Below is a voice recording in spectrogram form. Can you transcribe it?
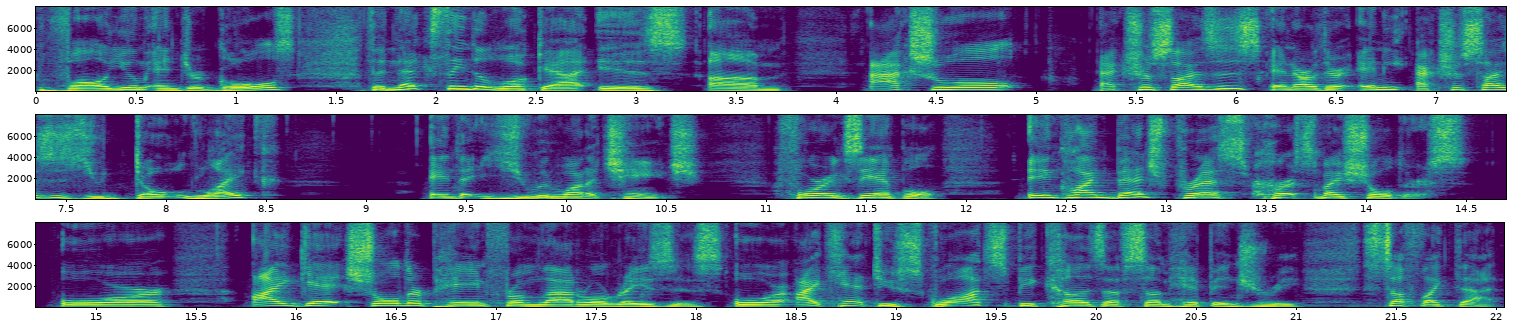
volume and your goals. The next thing to look at is um, actual exercises. And are there any exercises you don't like and that you would want to change? For example, incline bench press hurts my shoulders. Or I get shoulder pain from lateral raises, or I can't do squats because of some hip injury, stuff like that.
